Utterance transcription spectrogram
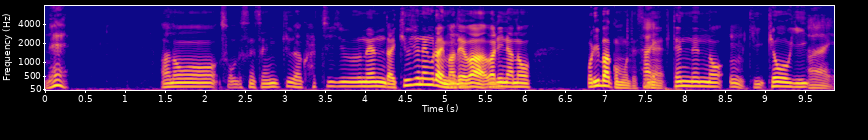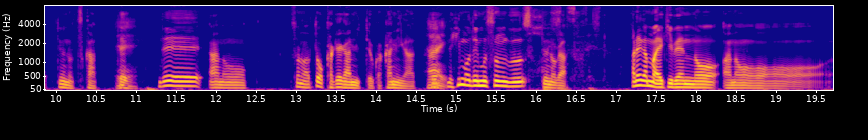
うん、ねあのー、そうですね1980年代90年ぐらいまでは割にあの、折り箱もですね、はい、天然の木経木っていうのを使って、はい、であのー、その後掛け紙っていうか紙があって、はい、で紐で結ぶっていうのがあれがまあ駅弁の、あの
